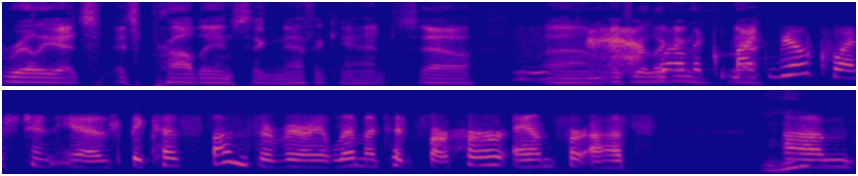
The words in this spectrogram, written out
really, it's it's probably insignificant. So um, if you're well, looking, the, my real question is because funds are very limited for her and for us. Mm-hmm. Um,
